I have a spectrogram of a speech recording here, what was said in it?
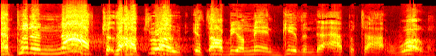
and put a knife to thy throat if thou be a man given to appetite. Whoa.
